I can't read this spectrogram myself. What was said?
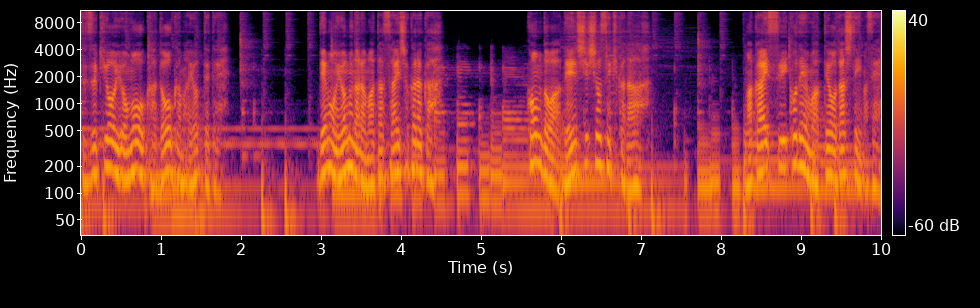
続きを読もうかどうか迷ってて。でも読むならまた最初からか。今度は電子書籍かな。魔界水湖伝は手を出していません。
